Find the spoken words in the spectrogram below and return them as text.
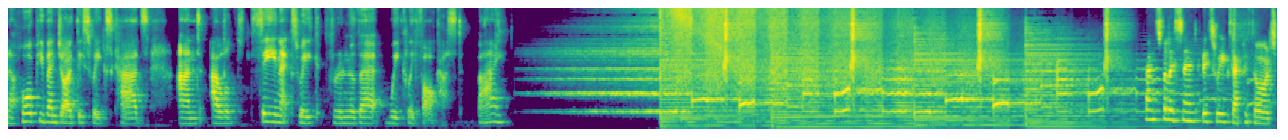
and I hope you've enjoyed this week's cards. And I will see you next week for another weekly forecast. Bye. Thanks for listening to this week's episode.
